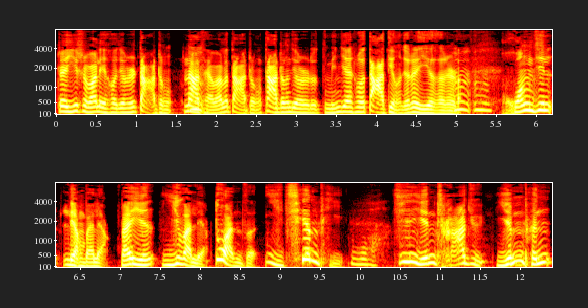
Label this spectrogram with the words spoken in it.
这仪式完了以后就是大征，纳采完了大征，大征就是民间说大定，就这意思似的。嗯嗯，黄金两百两，白银一万两，缎子一千匹，哇，金银茶具、银盆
